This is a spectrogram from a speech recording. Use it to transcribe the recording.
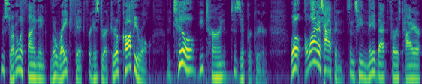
who struggled with finding the right fit for his director of coffee role until he turned to ZipRecruiter. Well, a lot has happened since he made that first hire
